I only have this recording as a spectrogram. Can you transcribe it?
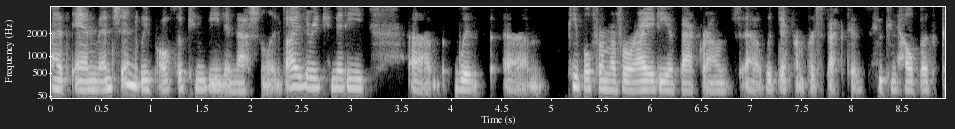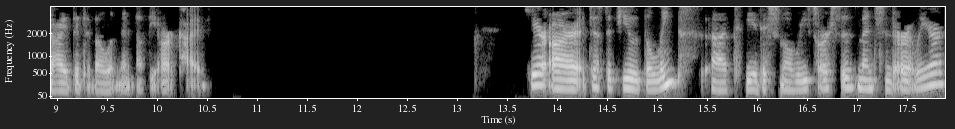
As Anne mentioned, we've also convened a national advisory committee um, with um, people from a variety of backgrounds uh, with different perspectives who can help us guide the development of the archive. Here are just a few of the links uh, to the additional resources mentioned earlier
